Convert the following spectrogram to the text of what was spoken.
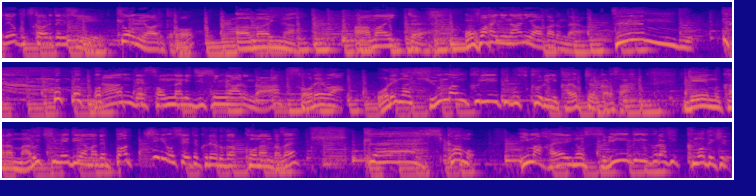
ムでよく使われてるし興味はあるけど。甘いな。甘いって。お前に何がわかるんだよ。全部。なんでそんなに自信があるんだ？それは俺がヒューマンクリエイティブスクールに通ってるからさ。ゲームからマルチメディアまでバッチリ教えてくれる学校なんだぜ。すしかも今流行りの 3D グラフィックもできる。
